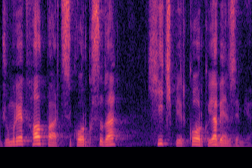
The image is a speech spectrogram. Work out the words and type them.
Cumhuriyet Halk Partisi korkusu da hiçbir korkuya benzemiyor.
